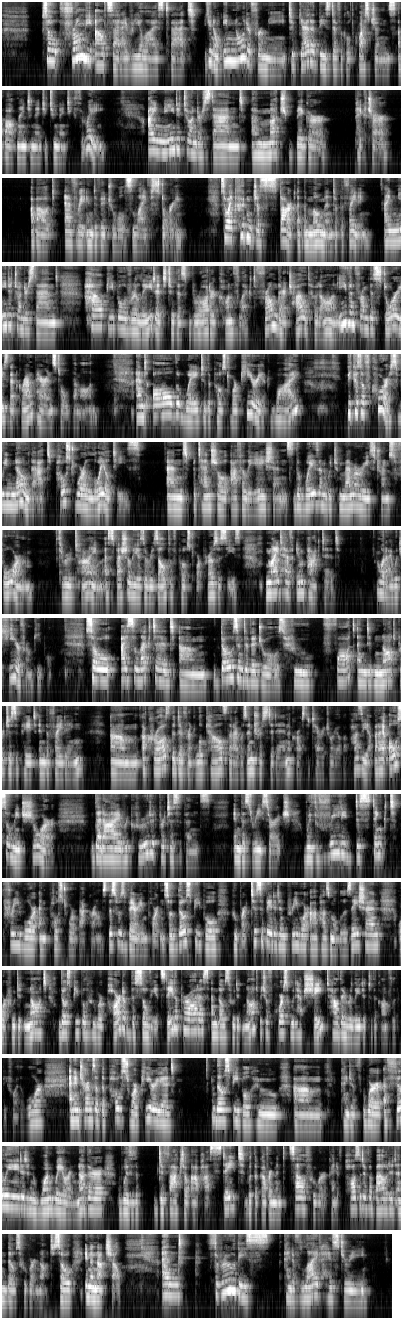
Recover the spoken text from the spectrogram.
So from the outset, I realized that, you know, in order for me to get at these difficult questions about 1992 93, I needed to understand a much bigger picture about every individual's life story. So I couldn't just start at the moment of the fighting. I needed to understand how people related to this broader conflict from their childhood on, even from the stories that grandparents told them on, and all the way to the post war period. Why? Because, of course, we know that post war loyalties and potential affiliations, the ways in which memories transform through time, especially as a result of post war processes, might have impacted what I would hear from people. So I selected um, those individuals who fought and did not participate in the fighting um, across the different locales that I was interested in across the territory of Abkhazia. But I also made sure that I recruited participants in this research with really distinct pre war and post war backgrounds. This was very important. So, those people who participated in pre war Abkhaz mobilization or who did not, those people who were part of the Soviet state apparatus and those who did not, which of course would have shaped how they related to the conflict before the war. And in terms of the post war period, those people who um, kind of were affiliated in one way or another with the de facto Abkhaz state, with the government itself, who were kind of positive about it, and those who were not. So, in a nutshell. And through these kind of life history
